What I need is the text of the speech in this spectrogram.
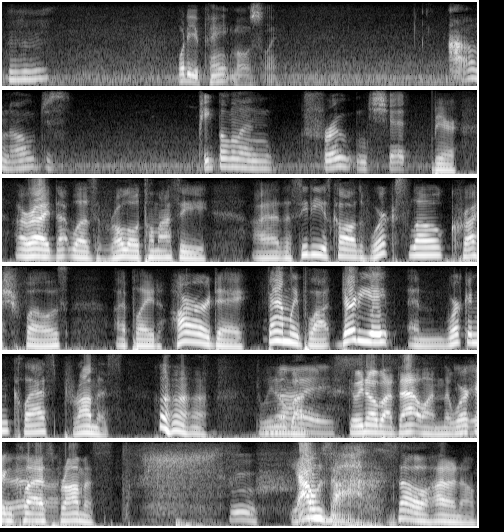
Mm-hmm. What do you paint mostly? I don't know, just people and fruit and shit. beer. All right, that was Rolo Tomasi. Uh, the CD is called Work Slow, Crush Foes. I played Horror Day, Family Plot, Dirty Ape, and Working Class Promise. do we know Nice. about? Do we know about that one? The Working Yeah. Class Promise. Oof. Yowza! So I don't know.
